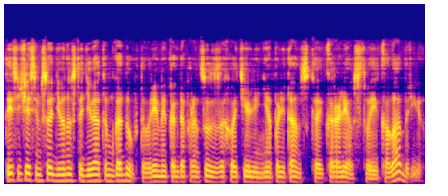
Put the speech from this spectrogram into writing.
В 1799 году, в то время, когда французы захватили Неаполитанское королевство и Калабрию,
